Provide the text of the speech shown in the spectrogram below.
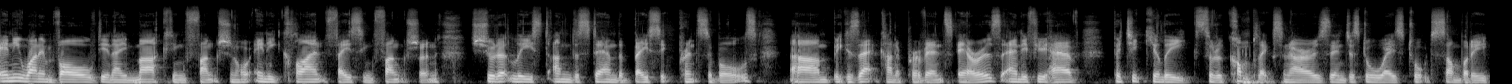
anyone involved in a marketing function or any client facing function should at least understand the basic principles um, because that kind of prevents errors. And if you have particularly sort of complex scenarios, then just always talk to somebody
